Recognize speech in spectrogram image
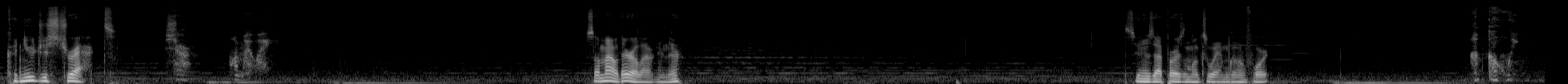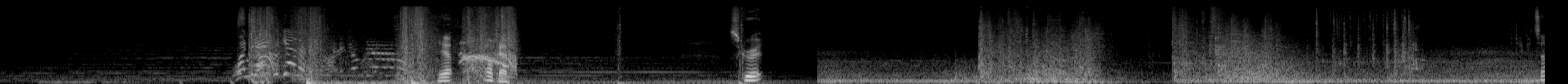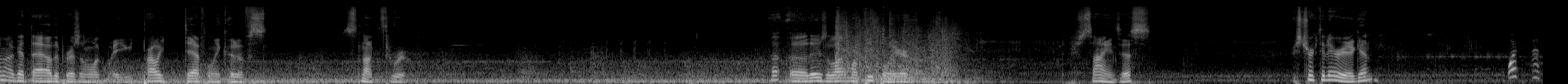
Can you distract? Sure. On my way. Somehow they're allowed in there. As soon as that person looks away, I'm going for it. I'm going. Yep, okay. Screw it. If you could somehow get that other person to look away, you probably definitely could have snuck through. Uh-oh, there's a lot more people here. There's scientists. Restricted area again.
